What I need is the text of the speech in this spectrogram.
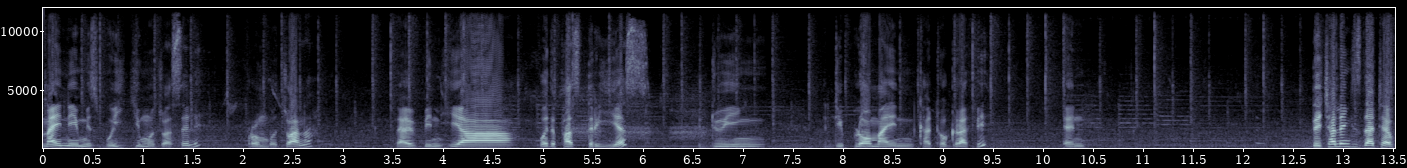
My name is Boiki Motswasele from Botswana. I've been here for the past three years doing diploma in cartography. And the challenges that I've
